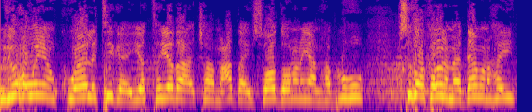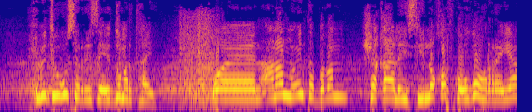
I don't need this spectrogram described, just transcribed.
mid waxa weeyaan kuwaalitiga iyo tayada jaamacadda ay soo doonanayaan habluhu. Sidoo kalena maadaama nahay xubintii ugu sarraysay ay dumar tahay ananu inta badan shaqaalaysiinno qofka ugu horreeya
